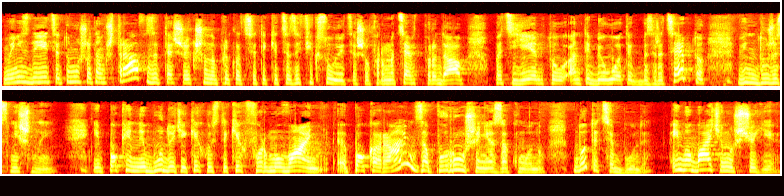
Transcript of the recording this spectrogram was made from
І мені здається, тому що там штраф за те, що якщо, наприклад, все таки це зафіксується, що фармацевт продав пацієнту антибіотик без рецепту, він дуже смішний. І поки не будуть якихось таких формувань е, покарань за порушення закону, доти це буде. І ми бачимо, що є.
